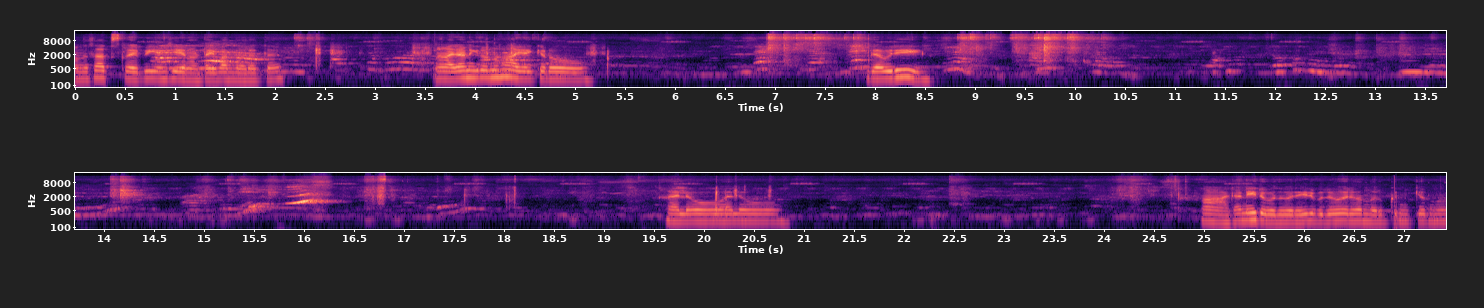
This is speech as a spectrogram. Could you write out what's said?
ഒന്ന് സബ്സ്ക്രൈബ് ചെയ്യാൻ ചെയ്യണം കേട്ടോ ഈ വന്നവരൊക്കെ. ആരാണെങ്കിലും ഒന്ന് ഹായ് അയക്കടോ. ഗൗരി. Hello hello. ആരാണ് ഇരുപത് വരെ ഇരുപത് വരെ വന്നവർക്ക് എനിക്കൊന്ന്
